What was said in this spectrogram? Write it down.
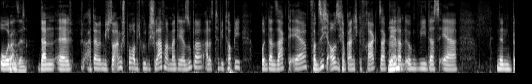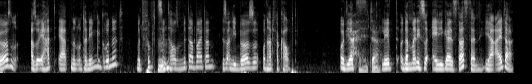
Und Wahnsinn. dann äh, hat er mich so angesprochen, ob ich gut geschlafen habe, meinte ja super, alles tippitoppi. Und dann sagte er von sich aus, ich habe gar nicht gefragt, sagte Mhm. er dann irgendwie, dass er einen Börsen, also er hat, er hat ein Unternehmen gegründet mit 15.000 Mhm. Mitarbeitern, ist an die Börse und hat verkauft. Und jetzt Alter. lebt, und dann meine ich so, ey, wie geil ist das denn? Ja, Alter,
